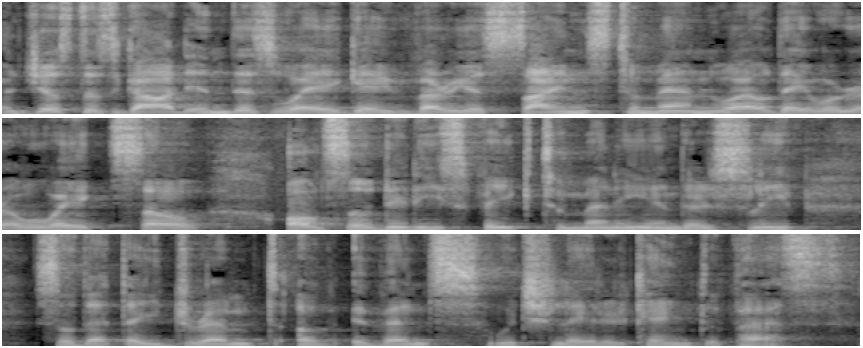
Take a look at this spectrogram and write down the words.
And just as God in this way gave various signs to men while they were awake, so also did he speak to many in their sleep, so that they dreamt of events which later came to pass.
